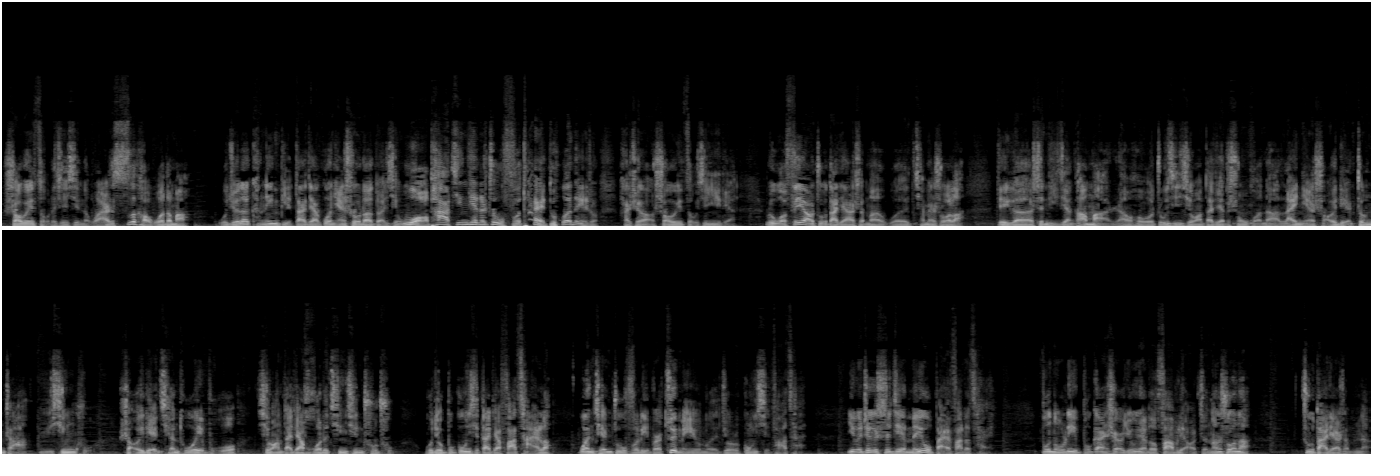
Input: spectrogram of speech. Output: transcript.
稍微走了些心的，我还是思考过的嘛。我觉得肯定比大家过年收到短信，我怕今天的祝福太多那种，还是要稍微走心一点。如果非要祝大家什么，我前面说了，这个身体健康嘛，然后衷心希望大家的生活呢，来年少一点挣扎与辛苦，少一点前途未卜，希望大家活得清清楚楚。我就不恭喜大家发财了，万千祝福里边最没用的就是恭喜发财，因为这个世界没有白发的财，不努力不干事儿永远都发不了。只能说呢，祝大家什么呢？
